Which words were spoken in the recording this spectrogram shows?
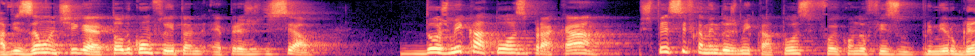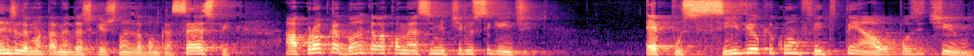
A visão antiga é todo conflito é prejudicial. 2014 para cá, especificamente 2014, foi quando eu fiz o primeiro grande levantamento das questões da banca CESP, a própria banca ela começa a admitir o seguinte, é possível que o conflito tenha algo positivo,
